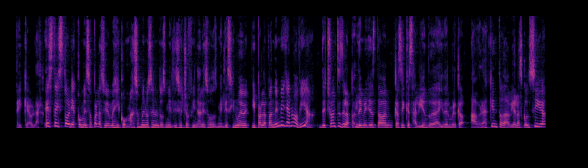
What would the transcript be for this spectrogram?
hay que hablar. Esta historia comenzó para la Ciudad de México más o menos en el 2018 finales o 2019 y para la pandemia ya no había. De hecho, antes de la pandemia ya estaban casi que saliendo de ahí del mercado. Habrá quien todavía las consiga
